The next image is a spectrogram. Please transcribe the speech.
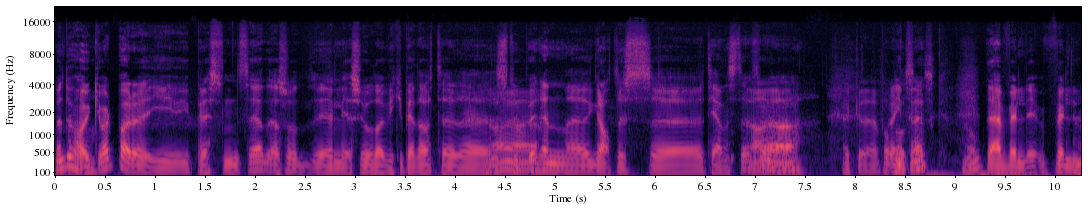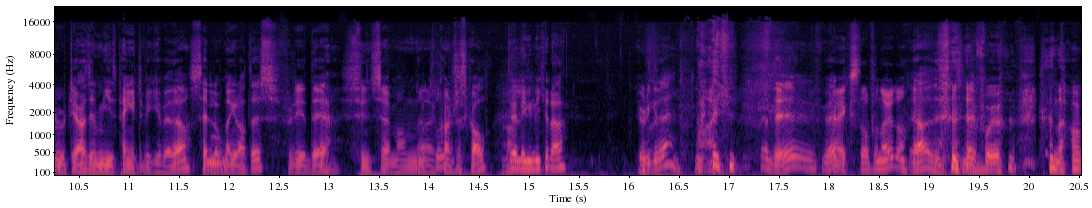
Men du har jo ikke vært bare i, i pressen, se. Altså, jeg leser jo da Wikipedia til det Ja, ja, stuper. ja. En uh, gratistjeneste Ja, fra ja. Er ikke det fantastisk? Det er veldig, veldig lurt. Jeg har til og med gitt penger til Wikipedia, selv om det er gratis. Fordi det syns jeg man eh, kanskje skal. Ja. Det ligner ikke det. Gjør det ikke det? Nei, Ja, det jeg er ekstra fornøyd, da. Ja, det får jo, da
